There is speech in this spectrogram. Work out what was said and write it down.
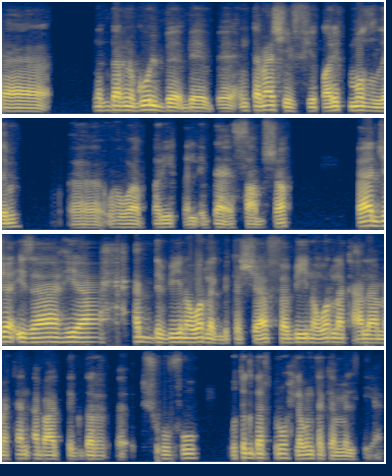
آه، نقدر نقول ب... ب... ب... أنت ماشي في طريق مظلم وهو الطريق الإبداعي الصعب الشاق فالجائزة هي حد بينور لك بكشاف فبينور لك على مكان أبعد تقدر تشوفه وتقدر تروح لو أنت كملت يعني.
